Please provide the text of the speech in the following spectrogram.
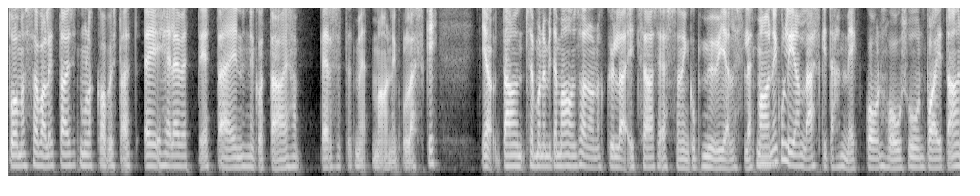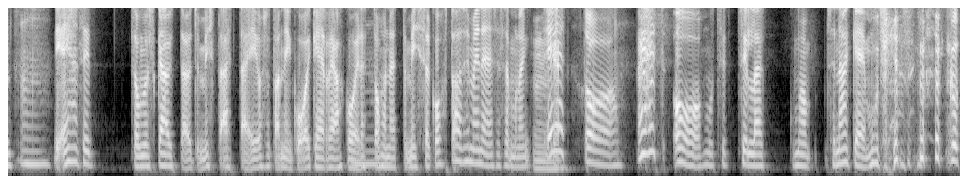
Tuomas sä valittaisit mulle kopista, että ei helvetti, että ei, niin kuin, tää on ihan persettä, että me, mä oon niin kuin läski. Ja tämä on semmoinen, mitä mä oon sanonut kyllä itse asiassa niin kuin myyjälle sille, että mä oon niin kuin liian läski tähän mekkoon, housuun, paitaan. Mm. Niin eihän se, se on myös käyttäytymistä, että ei osata niin kuin oikein reagoida mm. tuohon, että missä kohtaa se menee se semmoinen, Mm. mm. Et oo. et oo, mutta sitten sillä kun mä, se näkee mut ja sit mä niin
